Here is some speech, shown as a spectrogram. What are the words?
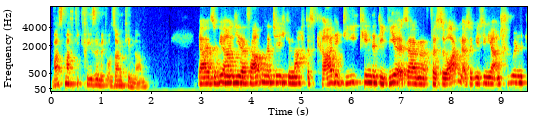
was macht die Krise mit unseren Kindern? Ja, also wir haben die Erfahrung natürlich gemacht, dass gerade die Kinder, die wir sagen versorgen, also wir sind ja an Schulen,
